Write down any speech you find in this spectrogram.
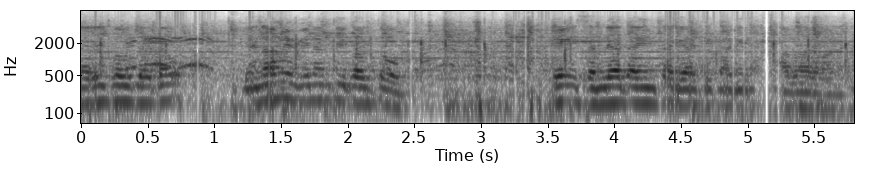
नरेश भाऊ जाधव यांना मी विनंती करतो हे संध्याताईंचा या ठिकाणी आभार मानतो.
